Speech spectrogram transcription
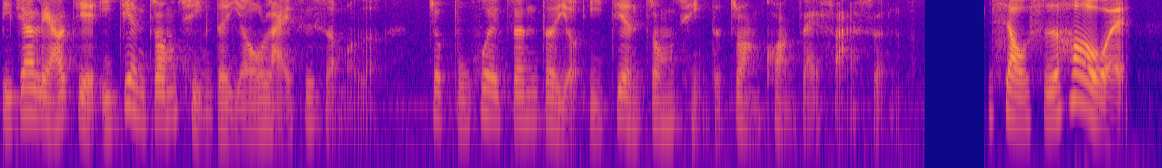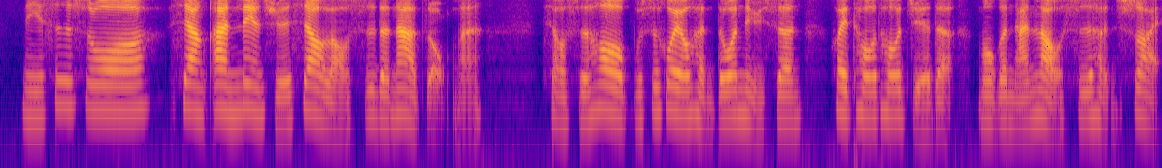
比较了解一见钟情的由来是什么了，就不会真的有一见钟情的状况在发生。小时候，哎，你是说像暗恋学校老师的那种吗？小时候不是会有很多女生会偷偷觉得某个男老师很帅，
